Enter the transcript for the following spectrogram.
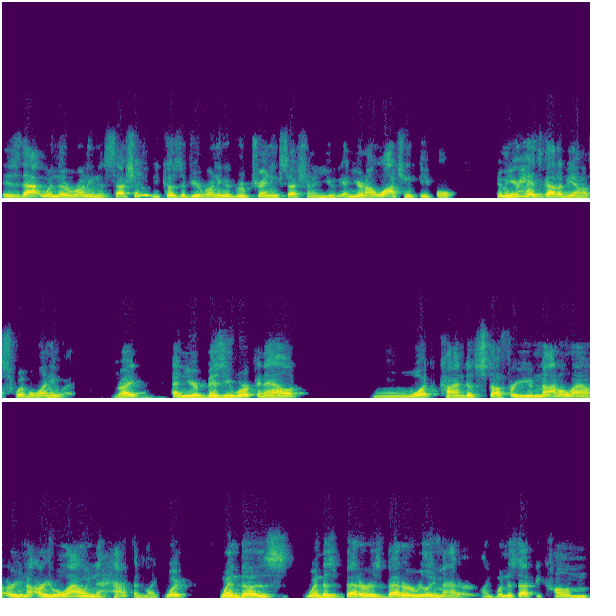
is that when they're running the session? Because if you're running a group training session and you and you're not watching people I mean, your head's got to be on a swivel anyway, right? Mm-hmm. And you're busy working out. What kind of stuff are you not allowing? Are you not? Are you allowing to happen? Like, what? When does when does better is better really matter? Like, when does that become,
